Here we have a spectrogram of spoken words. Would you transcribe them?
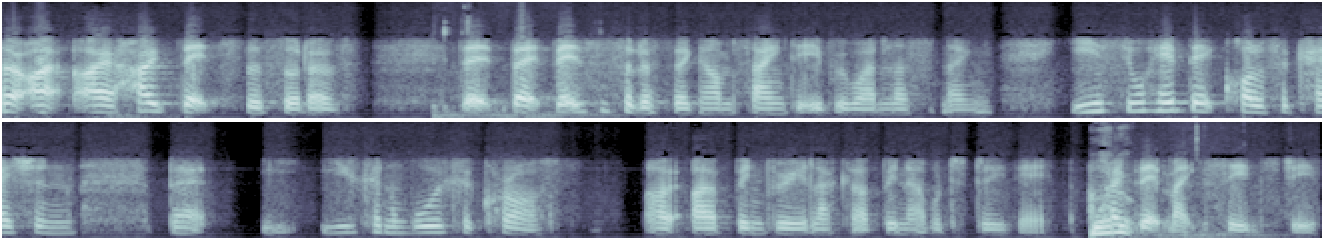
So I, I hope that's the sort of that, that that's the sort of thing I'm saying to everyone listening. Yes, you'll have that qualification, but you can work across. I, have been very lucky I've been able to do that. I what hope that makes sense, Jeff.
